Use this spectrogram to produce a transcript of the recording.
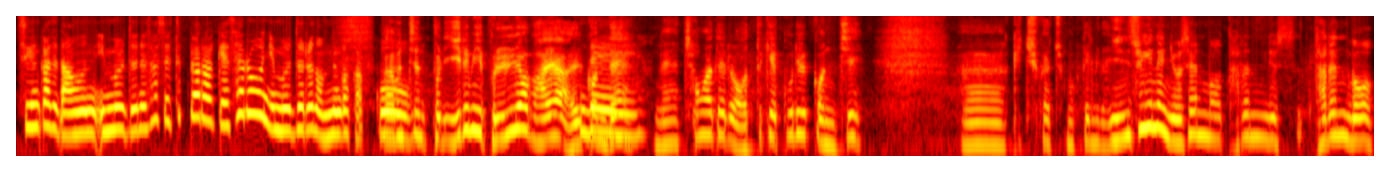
지금까지 나온 인물들은 사실 특별하게 새로운 인물들은 없는 것 같고 아무튼 이름이 불려봐야 알 건데 네. 네 청와대를 어떻게 꾸릴 건지 아, 귀추가 주목됩니다. 인수위는 요새 뭐 다른 뉴스, 다른 뭐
